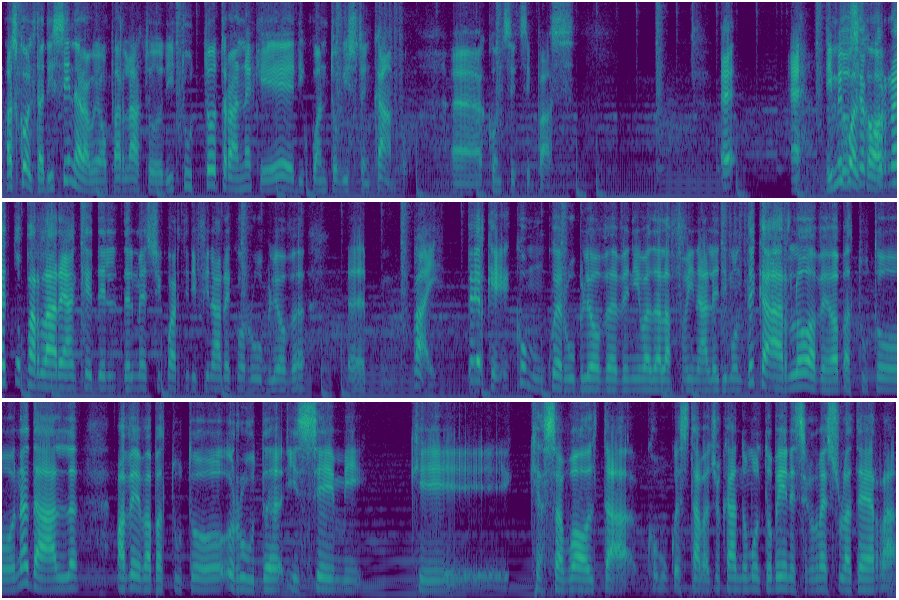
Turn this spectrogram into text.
Ascolta, di Sinner abbiamo parlato di tutto tranne che di quanto visto in campo eh, con Pass. Eh, eh, dimmi qualcosa. Sia corretto parlare anche del, del match ai quarti di finale con Rubliov. Eh, Vai. Perché comunque Rubliov veniva dalla finale di Monte Carlo, aveva battuto Nadal, aveva battuto Rud in semi che, che a sua volta comunque stava giocando molto bene, secondo me sulla terra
